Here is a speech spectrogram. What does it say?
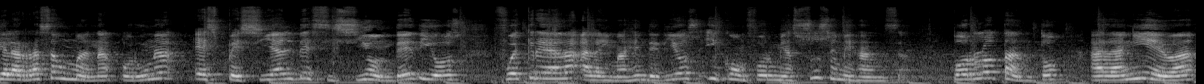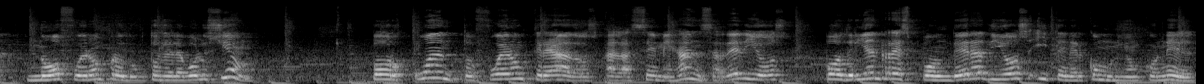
que la raza humana, por una especial decisión de Dios, fue creada a la imagen de Dios y conforme a su semejanza. Por lo tanto, Adán y Eva no fueron productos de la evolución, por cuanto fueron creados a la semejanza de Dios, podrían responder a Dios y tener comunión con Él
